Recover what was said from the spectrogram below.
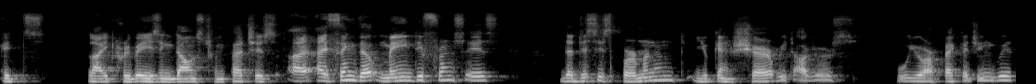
it's like rebasing downstream patches. I, I think the main difference is that this is permanent. You can share with others who you are packaging with.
